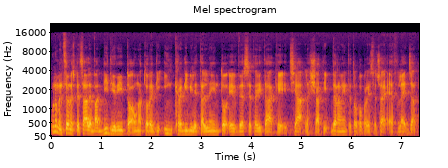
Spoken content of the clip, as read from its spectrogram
una menzione speciale va di diritto a un attore di incredibile talento e versatilità che ci ha lasciati veramente troppo presto, cioè Heath Ledger.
